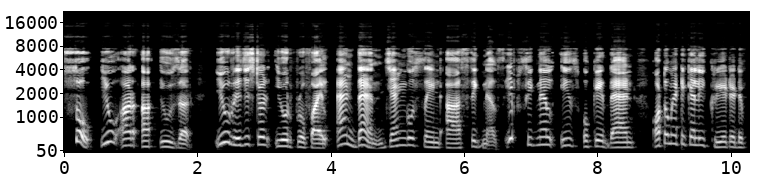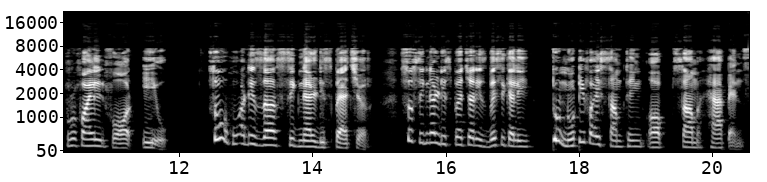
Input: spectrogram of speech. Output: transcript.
So you are a user you register your profile and then Django send a signals. If signal is okay then automatically created a profile for you. So what is the signal dispatcher? So signal dispatcher is basically to notify something of some happens.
